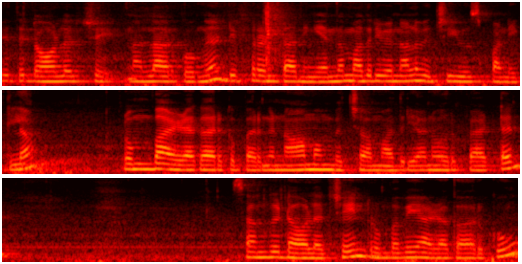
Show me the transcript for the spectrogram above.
வித் டாலர் செயின் நல்லா இருக்குங்க. டிஃப்ரெண்ட்டாக நீங்கள் எந்த மாதிரி வேணாலும் வச்சு யூஸ் பண்ணிக்கலாம். ரொம்ப அழகாக இருக்குது பாருங்கள் நாமம் வச்சா மாதிரியான ஒரு பேட்டர்ன் சங்கு டாலர் செயின் ரொம்பவே அழகாக இருக்கும்.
